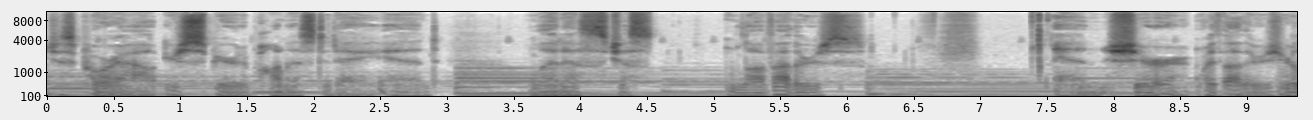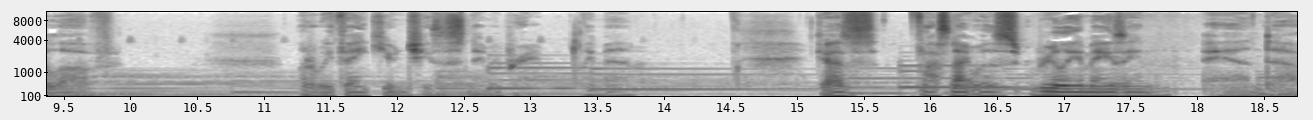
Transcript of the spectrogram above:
just pour out your spirit upon us today and let us just love others and share with others your love. Lord, we thank you in Jesus' name we pray. Amen. Guys, last night was really amazing, and um,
